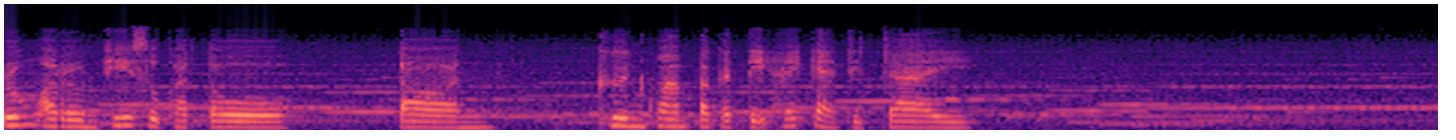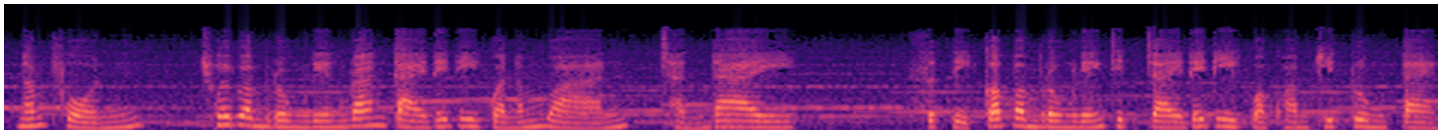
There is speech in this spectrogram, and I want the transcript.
รุ่งอรุณที่สุขโต ตอน คืนความปกติให้แก่จิตใจ น้ำฝนช่วยบำรุงเลี้ยงร่างกายได้ดีกว่าน้ำหวาน ฉันใด สติก็บำรุงเลี้ยงจิตใจได้ดีกว่าความคิดปรุงแต่ง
